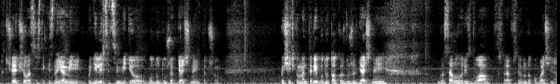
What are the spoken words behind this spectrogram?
Так що, якщо у вас є такі знайомі, поділіться цим відео, буду дуже вдячний. Так що пишіть коментарі, буду також дуже вдячний. Веселого Різдва, все, всім до побачення.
